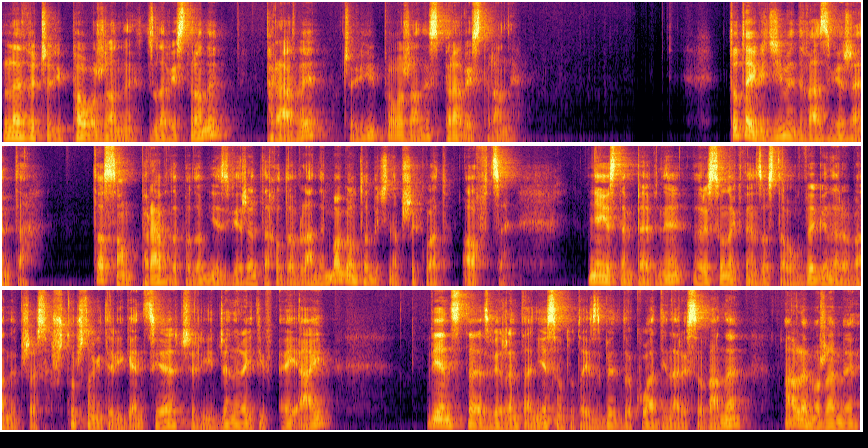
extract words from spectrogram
Lewy, czyli położony z lewej strony, prawy, czyli położony z prawej strony. Tutaj widzimy dwa zwierzęta. To są prawdopodobnie zwierzęta hodowlane, mogą to być na przykład owce. Nie jestem pewny, rysunek ten został wygenerowany przez sztuczną inteligencję, czyli Generative AI, więc te zwierzęta nie są tutaj zbyt dokładnie narysowane, ale możemy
